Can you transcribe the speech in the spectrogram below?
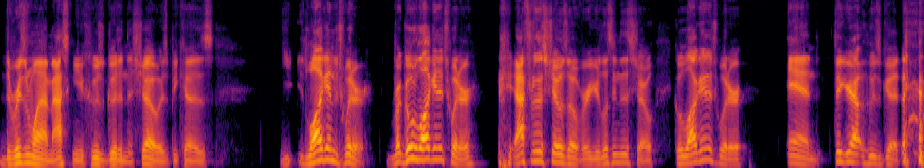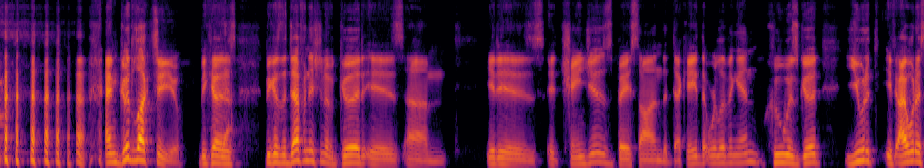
the reason why I'm asking you who's good in the show is because you log into Twitter. Go log into Twitter after this show's over, you're listening to this show, go log into Twitter and figure out who's good. and good luck to you because yeah. Because the definition of good is um it is it changes based on the decade that we're living in. Who is good? You would if I would have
